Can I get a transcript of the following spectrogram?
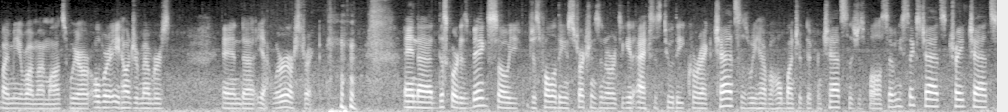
by me or by my mods. We are over 800 members, and uh, yeah, we're strict. And uh, Discord is big, so you just follow the instructions in order to get access to the correct chats, as we have a whole bunch of different chats. Let's just follow 76 chats, trade chats,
